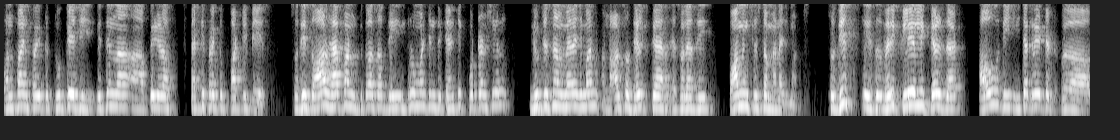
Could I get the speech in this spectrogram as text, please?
1.5 to 2 kg within a, a period of 35 to 40 days. So this all happened because of the improvement in the genetic potential nutritional management and also healthcare as well as the farming system management. So this is very clearly tells that how the integrated uh,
